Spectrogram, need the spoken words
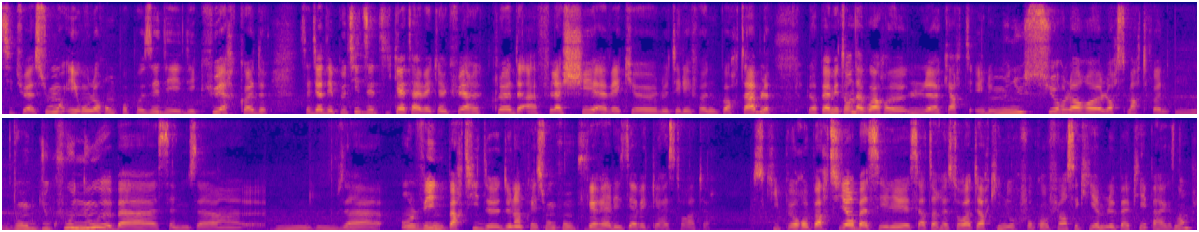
situation et on leur a proposé des, QR codes, c'est-à-dire des petites étiquettes avec un QR code à flasher avec le téléphone portable, leur permettant d'avoir la carte et le menu sur leur, smartphone. Donc du coup, nous, bah, ça nous a, nous a enlevé une partie de l'impression qu'on pouvait réaliser avec les restaurateurs. Ce qui peut repartir, bah, c'est certains restaurateurs qui nous font confiance et qui aiment le papier, par exemple.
